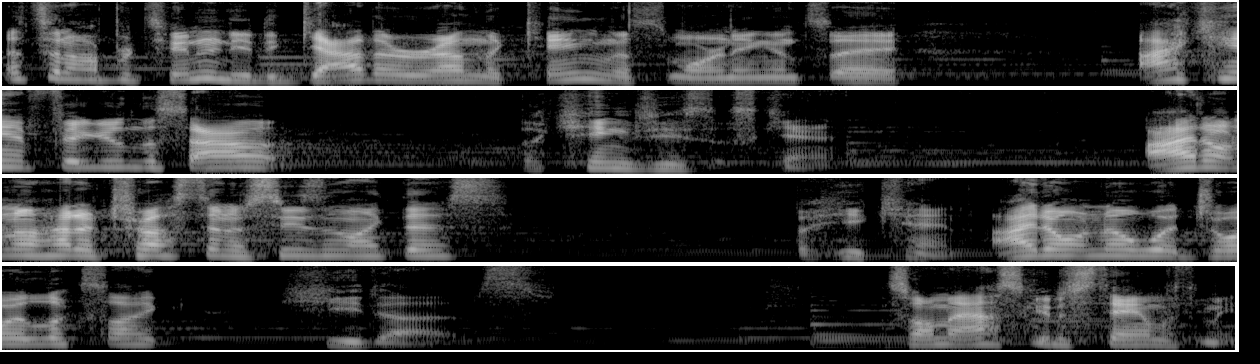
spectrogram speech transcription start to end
That's an opportunity to gather around the King this morning and say, I can't figure this out, but King Jesus can. I don't know how to trust in a season like this, but He can. I don't know what joy looks like, He does. So I'm going to ask you to stand with me.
